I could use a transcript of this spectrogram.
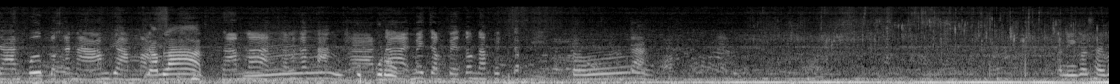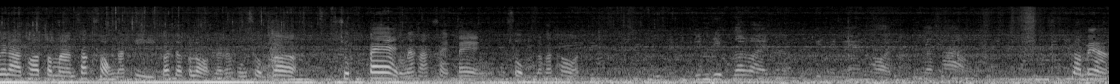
จานปุ๊บแล้วก็น้ำยำอะน้ำราดน้ำราดแล้วก็ตักอืมทานกรุบๆ ได้ไม่จำเป็นต้องน้ำพริกกะปิอ๋อจ้ะอันนี้ก็ใช้เวลาทอดประมาณสัก 2 นาทีก็จะกรอบแล้วนะคุณผู้ชมก็ชุบแป้งนะคะ ใส่แป้งผสมแล้วก็ทอดกินดิบก็อร่อยนะกินอย่างเงี้ยท อดกินกับข้าวเราไม่อะ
